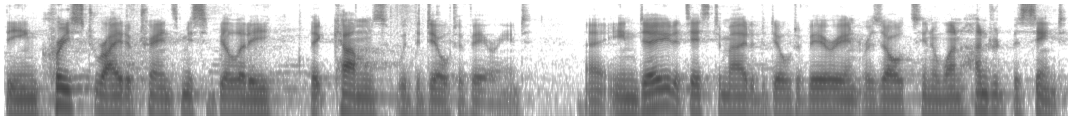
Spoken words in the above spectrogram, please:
the increased rate of transmissibility that comes with the Delta variant. Uh, indeed, it's estimated the Delta variant results in a 100 per cent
